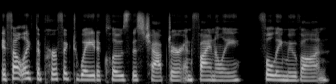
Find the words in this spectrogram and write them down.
It felt like the perfect way to close this chapter and finally, fully move on.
